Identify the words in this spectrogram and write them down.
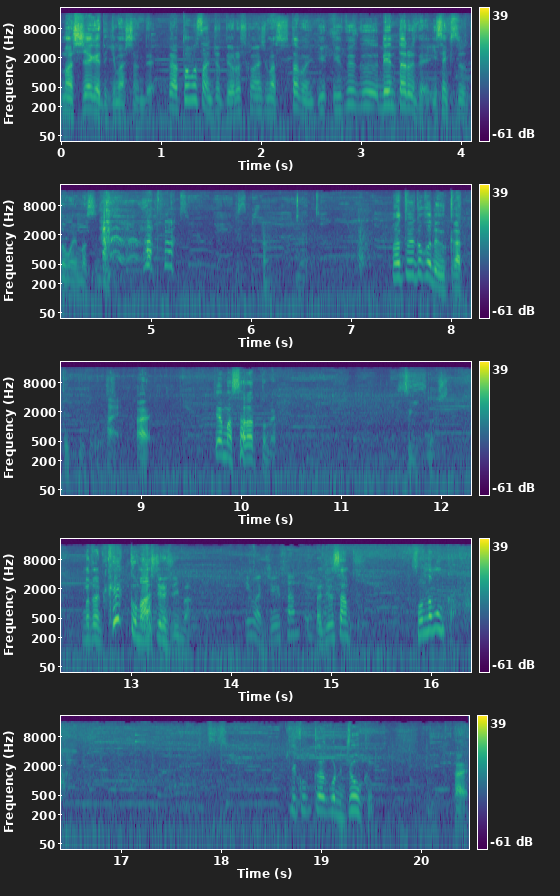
まあ仕上げてきましたんで、だからトムさんちょっとよろしくお願いします。多分ゆゆくゆくレンタルで移籍すると思いますんで。ねまあというところで受かってっていうところです。はい。じゃあまあさらっとね、次来ました。もうだって結構回してるし今。今13分。あ13分。そんなもんか。でここからこれジョー君。はい。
